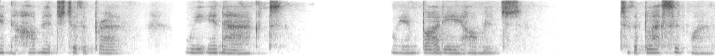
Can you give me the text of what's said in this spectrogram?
In homage to the breath, we enact, we embody homage to the Blessed One,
